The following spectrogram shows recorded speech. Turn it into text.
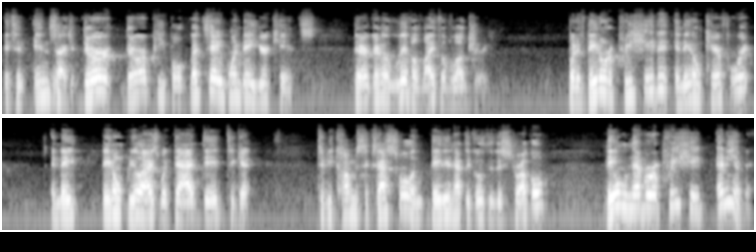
It's an inside. Mm-hmm. There, are, there are people. Let's say one day your kids, they're going to live a life of luxury but if they don't appreciate it and they don't care for it, and they they don't realize what dad did to get to become successful, and they didn't have to go through the struggle, they will never appreciate any of it,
